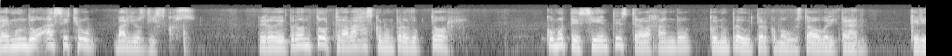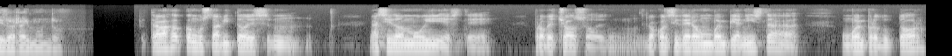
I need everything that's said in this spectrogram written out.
Raimundo, has hecho varios discos, pero de pronto trabajas con un productor. ¿Cómo te sientes trabajando con un productor como Gustavo Beltrán, querido Raimundo? Trabajar con Gustavito es mm, ha sido muy este provechoso. Lo considero un buen pianista, un buen productor,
